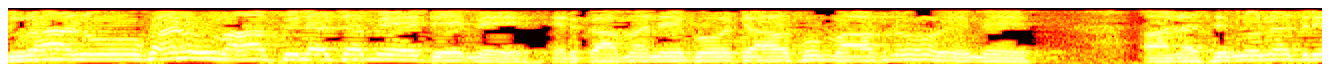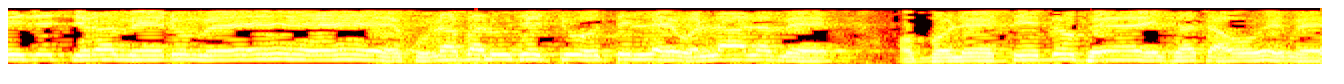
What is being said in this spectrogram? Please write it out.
duraanuu kanumaaf filatamee deeme ergaa manee booda ofumaaf nu hime anas ibnu nadrii jijjiramee dhume kuna baluu jechuutti illee wallaalame obboleetti dhufe isa ta'uu hime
